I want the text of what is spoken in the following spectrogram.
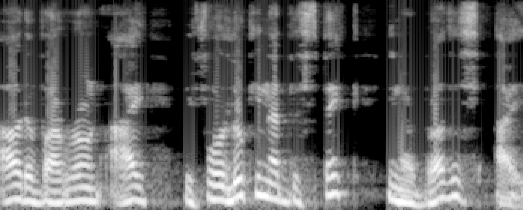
out of our own eye before looking at the speck in our brother's eye.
